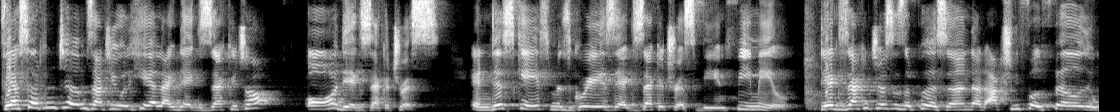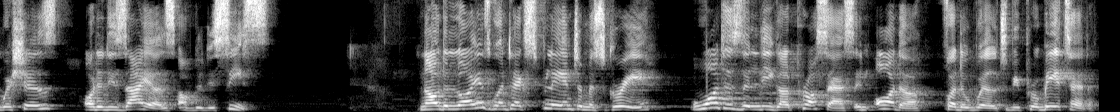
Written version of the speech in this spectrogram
There are certain terms that you will hear like the executor or the executress. In this case, Ms. Gray is the executress, being female. The executress is a person that actually fulfills the wishes or the desires of the deceased. Now, the lawyer is going to explain to Ms. Gray what is the legal process in order for the will to be probated.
